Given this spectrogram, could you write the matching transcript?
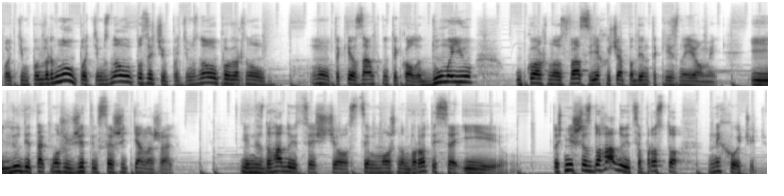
потім повернув, потім знову позичив, потім знову повернув. Ну, таке замкнуте коло. Думаю, у кожного з вас є хоча б один такий знайомий. І люди так можуть жити все життя, на жаль. І не здогадуються, що з цим можна боротися, і точніше здогадуються, просто не хочуть.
